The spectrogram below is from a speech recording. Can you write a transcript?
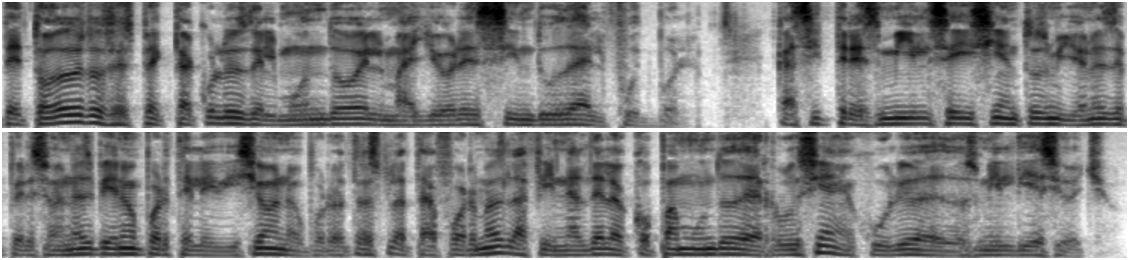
De todos los espectáculos del mundo, el mayor es sin duda el fútbol. Casi 3.600 millones de personas vieron por televisión o por otras plataformas la final de la Copa Mundo de Rusia en julio de 2018.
